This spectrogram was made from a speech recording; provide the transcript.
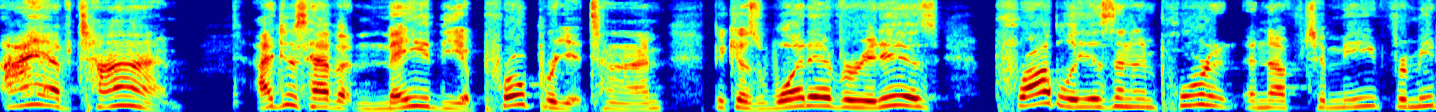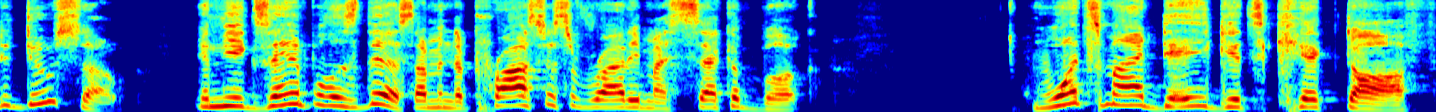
I have time. I just haven't made the appropriate time because whatever it is probably isn't important enough to me for me to do so. And the example is this I'm in the process of writing my second book. Once my day gets kicked off,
